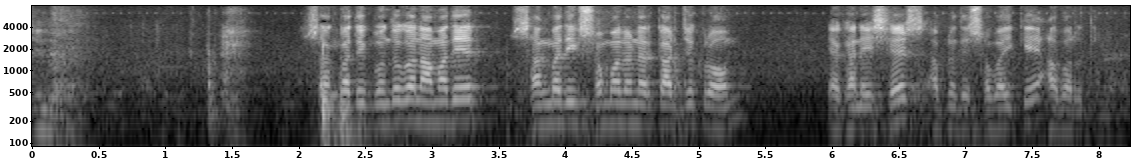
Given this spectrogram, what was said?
জিন্দাবাদ সাংবাদিক বন্ধুগণ আমাদের সাংবাদিক সম্মেলনের কার্যক্রম এখানে শেষ। আপনাদের সবাইকে আবারও ধন্যবাদ?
